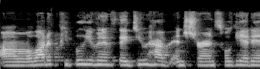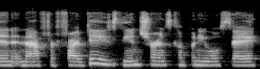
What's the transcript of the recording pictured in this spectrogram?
Um, a lot of people, even if they do have insurance, will get in and after five days, the insurance company will say,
